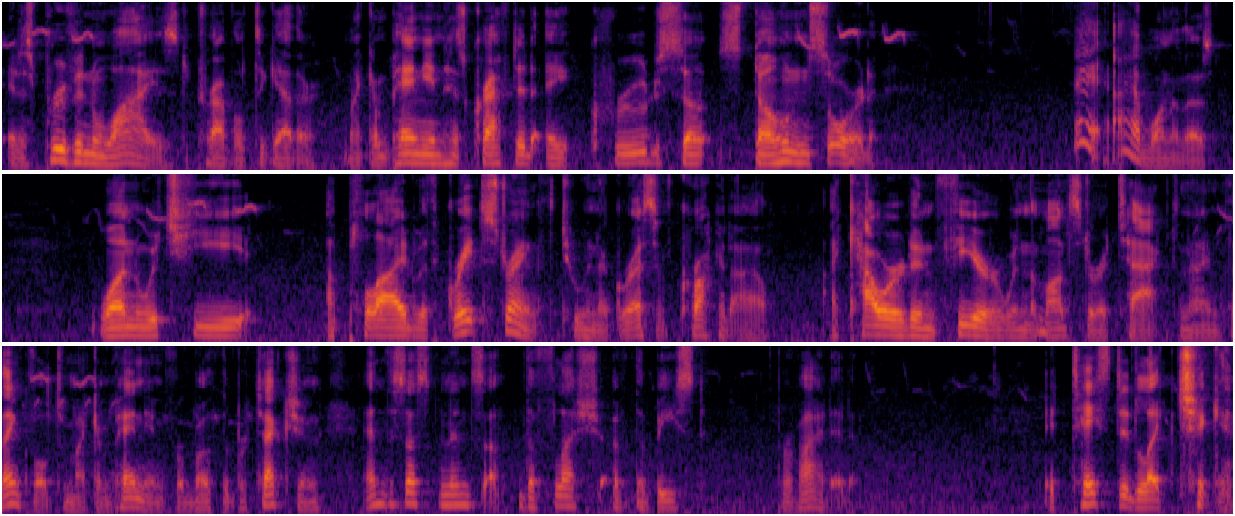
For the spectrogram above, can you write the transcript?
It has proven wise to travel together. My companion has crafted a crude so stone sword. Hey, I have one of those. One which he applied with great strength to an aggressive crocodile. I cowered in fear when the monster attacked, and I am thankful to my companion for both the protection and the sustenance of the flesh of the beast. provided. It tasted like chicken.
